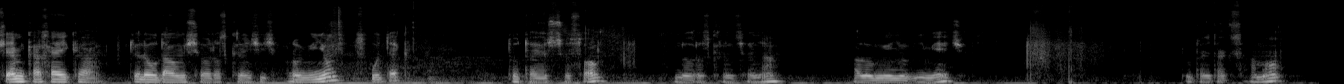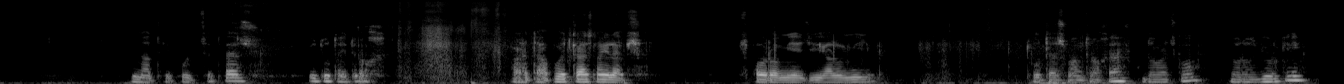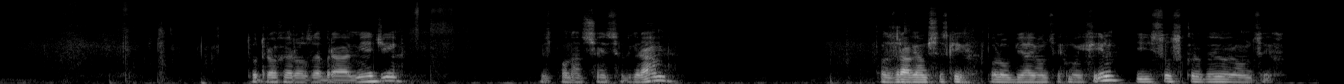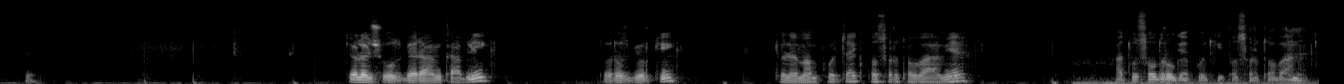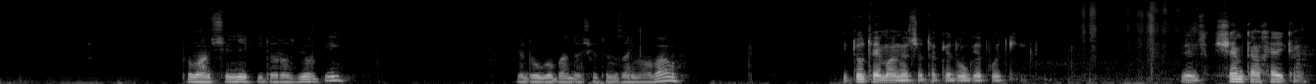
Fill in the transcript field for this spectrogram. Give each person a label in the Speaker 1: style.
Speaker 1: Siemka, hejka. Tyle udało mi się rozkręcić aluminium z płytek. Tutaj jeszcze są do rozkręcenia. Aluminium i miedź. Tutaj tak samo. I na tej płytce też. I tutaj trochę. Ale ta płytka jest najlepsza. Sporo miedzi i aluminium. Tu też mam trochę w pudełeczku do rozbiórki. Tu trochę rozebrałem miedzi. Jest ponad 600 gram. Pozdrawiam wszystkich polubiających mój film i subskrybujących. Tyle już uzbierałem kabli do rozbiórki. Tyle mam płytek, posortowałem je. A tu są drugie płytki posortowane. Tu mam silniki do rozbiórki. Niedługo będę się tym zajmował. I tutaj mam jeszcze takie długie płytki. Więc siemka, hejka.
